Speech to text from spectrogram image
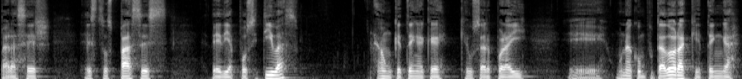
para hacer estos pases de diapositivas, aunque tenga que, usar por ahí eh, una computadora que tenga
